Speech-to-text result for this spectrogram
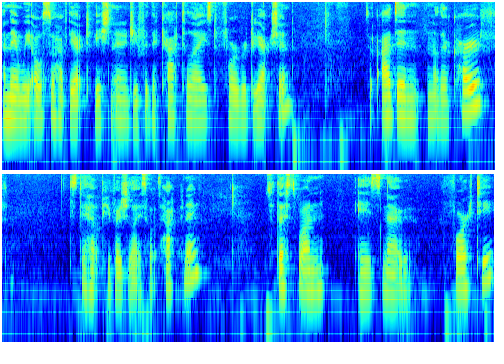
and then we also have the activation energy for the catalyzed forward reaction. So add in another curve just to help you visualize what's happening. So this one is now 40,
